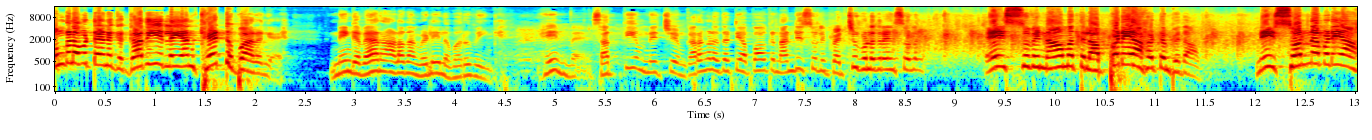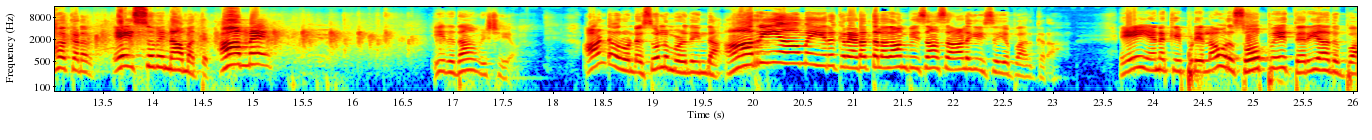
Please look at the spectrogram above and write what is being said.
உங்களை விட்டு எனக்கு கதி இல்லையான்னு கேட்டு பாருங்க. நீங்க வேற ஆளை தான் வெளியில வருவீங்க. ஏமே சத்தியம் நிச்சயம். கரங்களை தட்டி அப்பாவுக்கு நன்றி சொல்லி பெற்றுக்கொள்கிறேன்னு சொல்லுங்க. ஏசுவின் நாமத்தில் அப்படியே ஆகட்டும் பிதா. நீ சொன்னபடியே ஆக கடவுள் ஏசுவின் நாமத்தில். ஆமே இதுதான் விஷயம். ஆண்டவர் ஒன்றை சொல்லும் பொழுது இந்த அறியாமை இருக்கிற இடத்துல தான் பிசாசு ஆளுகை செய்ய பார்க்கிறா. ஏய் எனக்கு இப்படியெல்லாம் ஒரு சோப்பே தெரியாதுப்பா.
